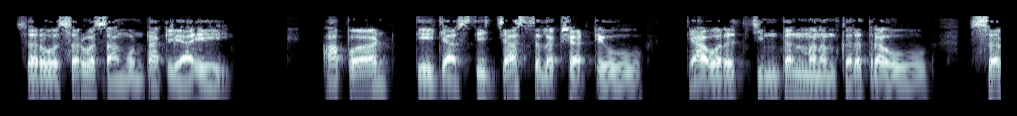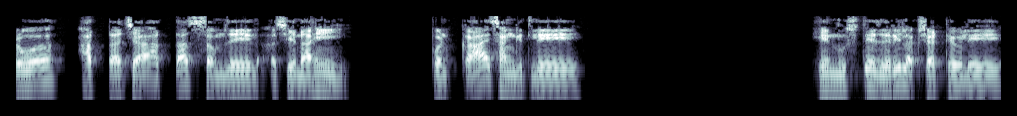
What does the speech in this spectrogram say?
सर्व सर्व सांगून टाकले आहे. आपण ते जास्तीत जास्त लक्षात ठेवू त्यावरच चिंतन मनन करत राहू. सर्व आत्ताच्या आत्ताच समजेल असे नाही. पण काय सांगितले? हे नुसते जरी लक्षात ठेवले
